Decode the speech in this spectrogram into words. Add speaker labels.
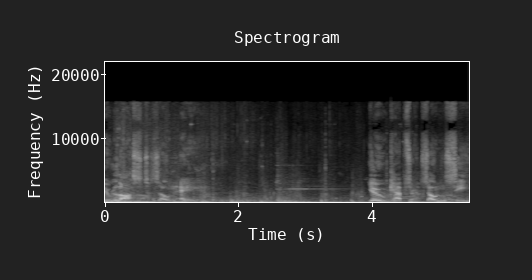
Speaker 1: You lost Zone A. You captured Zone C.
